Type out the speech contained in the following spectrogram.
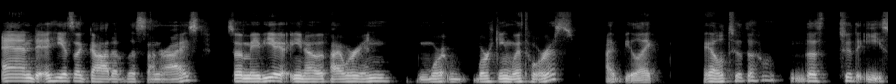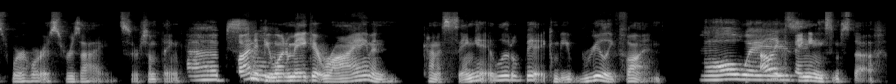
and he is a god of the sunrise. So maybe you know, if I were in wor- working with Horus, I'd be like, "Hail to the the to the east, where Horus resides," or something absolutely fun. If you want to make it rhyme and kind of sing it a little bit, it can be really fun. always I like singing some stuff.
